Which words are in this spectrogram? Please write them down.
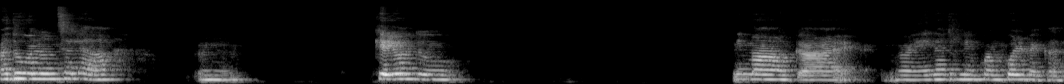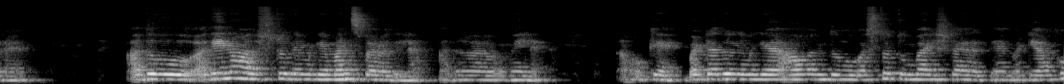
ಅದು ಒಂದೊಂದ್ಸಲ ಕೆಲವೊಂದು ನಿಮ್ಮ ಏನಾದ್ರೂ ನೀವು ಕೊಂಡ್ಕೊಳ್ಬೇಕಾದ್ರೆ ಅದು ಅದೇನೋ ಅಷ್ಟು ನಿಮಗೆ ಮನ್ಸು ಬರೋದಿಲ್ಲ ಅದರ ಮೇಲೆ. ಓಕೆ ಬಟ್ ಅದು ನಿಮಗೆ ಆ ಒಂದು ವಸ್ತು ತುಂಬಾ ಇಷ್ಟ ಇರುತ್ತೆ. ಬಟ್ ಯಾಕೋ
